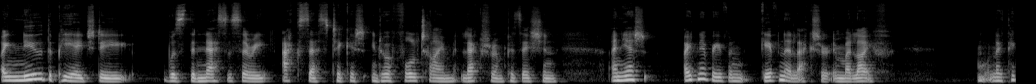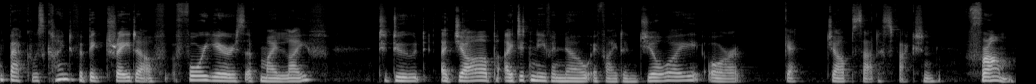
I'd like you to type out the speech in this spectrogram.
I knew the PhD was the necessary access ticket into a full time lecturing position, and yet I'd never even given a lecture in my life. When I think back, it was kind of a big trade off four years of my life to do a job I didn't even know if I'd enjoy or get job satisfaction from.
